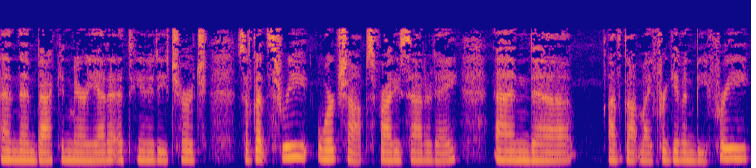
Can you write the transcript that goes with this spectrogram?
and then back in Marietta at the Unity Church. So I've got three workshops Friday, Saturday, and uh, I've got my Forgive and Be Free,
